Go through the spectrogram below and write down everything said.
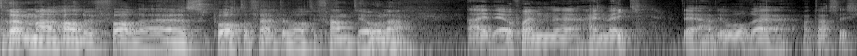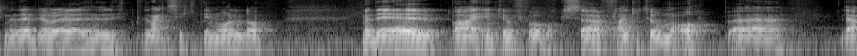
drømmer har du for uh, supporterfeltet vårt i framtida, Ola? Nei, det er jo for en uh, hel vegg. Det hadde jo vært uh, fantastisk, men det blir jo eh, litt langsiktig mål, da. Men det er bare egentlig å få vokse. Må opp. Uh, ja,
